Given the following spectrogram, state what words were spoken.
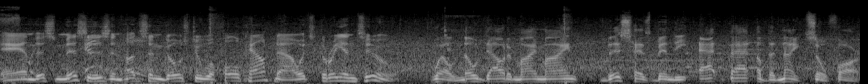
And this misses, and Hudson goes to a full count now. It's three and two. Well, no doubt in my mind, this has been the at-bat of the night so far.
